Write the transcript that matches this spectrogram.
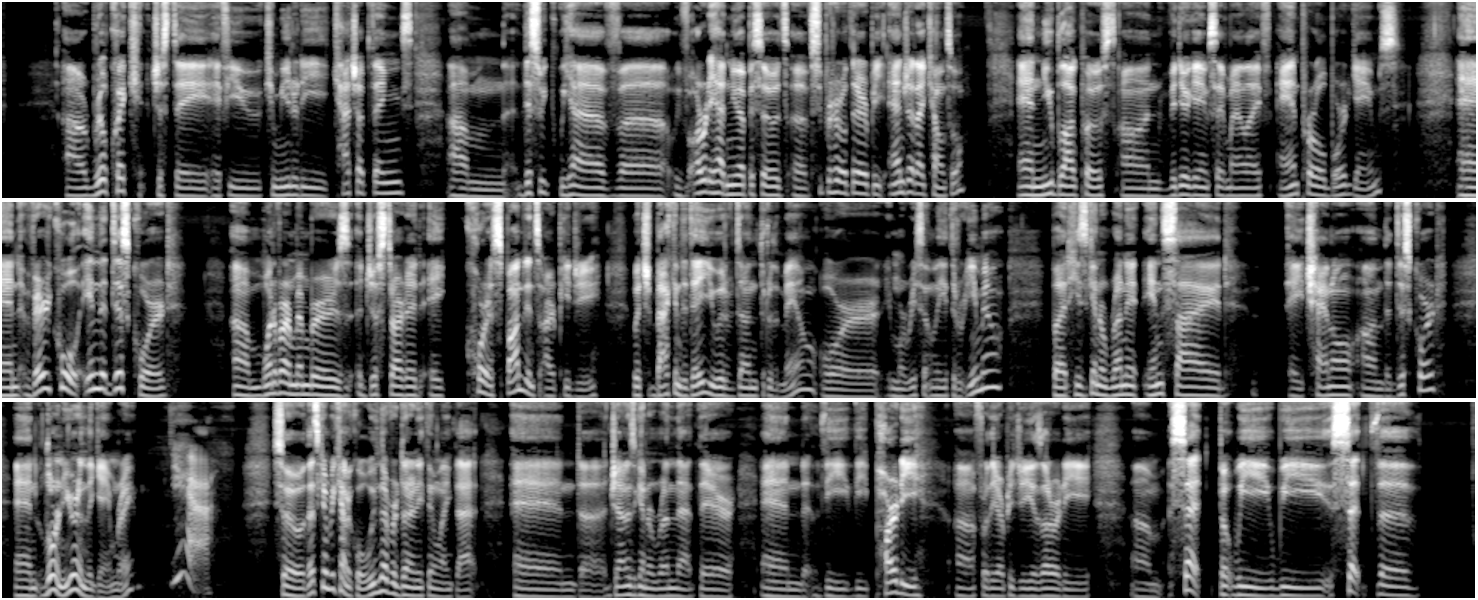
uh, real quick, just a, a few community catch up things. Um, this week we have uh, we've already had new episodes of Superhero Therapy and Jedi Council, and new blog posts on video games save my life and Pearl board games. And very cool in the Discord. Um, one of our members just started a correspondence RPG, which back in the day you would have done through the mail or more recently through email. But he's going to run it inside a channel on the Discord. And Lauren, you're in the game, right? Yeah. So that's going to be kind of cool. We've never done anything like that. And uh, is going to run that there. And the, the party uh, for the RPG is already um, set, but we, we set the,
